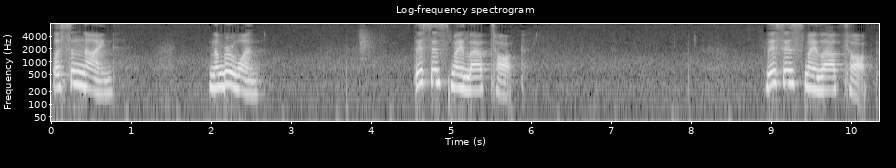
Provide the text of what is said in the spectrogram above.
Lesson 9. Number 1. This is my laptop. This is my laptop.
